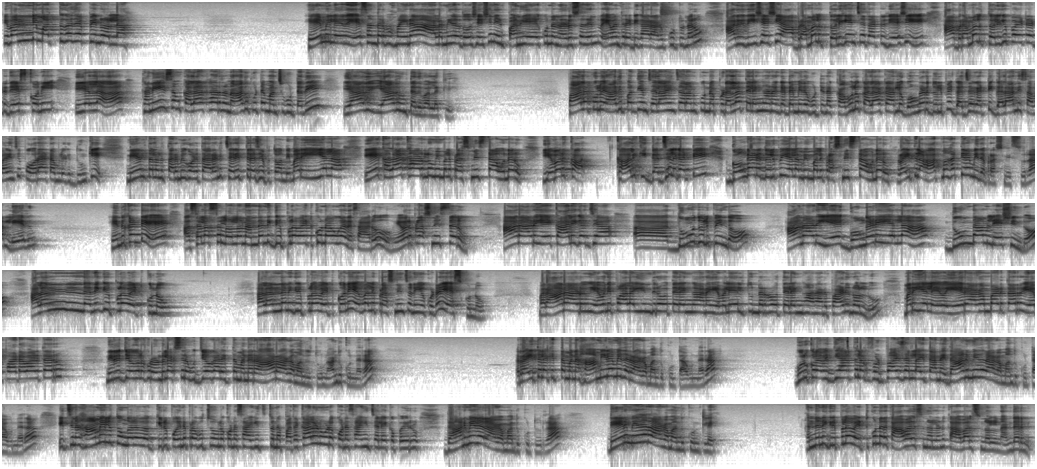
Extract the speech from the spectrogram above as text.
ఇవన్నీ మత్తుగా చెప్పిండ్రు ఏమీ లేదు. ఏ సందర్భమైనా వాళ్ళ మీద దోసేసి నేను పని చేయకుండా నడుస్తుందని రేవంత్ రెడ్డి గారు అనుకుంటున్నారు. అది తీసేసి ఆ భ్రమలు తొలగించేటట్టు చేసి ఆ భ్రమలు తొలగిపోయేటట్టు చేసుకొని ఇవల్ల కనీసం కళాకారులను ఆదుకుంటే మంచిగుంటుంది. యాది యాది ఉంటుంది వాళ్ళకి. పాలకులు ఆధిపత్యం చెలాయించాలనుకున్నప్పుడల్లా తెలంగాణ గడ్డ మీద పుట్టిన కవులు కళాకారులు గొంగడు దులిపి గజ్జగట్టి గలాన్ని సవరించి పోరాటంలోకి దుంకి నియంత్రణను తరిమి కొడతారని చరిత్ర చెబుతోంది. మరి ఇయ్యాల ఏ కళాకారులు మిమ్మల్ని ప్రశ్నిస్తా ఉన్నారు? ఎవరు కా కాలికి గజ్జలు కట్టి గొంగడి దులిపి ఇలా మిమ్మల్ని ప్రశ్నిస్తా ఉన్నారు? రైతుల ఆత్మహత్యల మీద ప్రశ్నిస్తురా లేదు. ఎందుకంటే అసలు అసలు వాళ్ళని అందరినీ గ్రిప్పులో పెట్టుకున్నావు కదా సారు. ఎవరు ప్రశ్నిస్తారు? ఆనాడు ఏ కాలి గజ్జ దుమ్ము దులిపిందో ఆనాడు ఏ గొంగడి ఎలా ధూమ్ధాం లేచిందో వాళ్ళందరినీ గ్రిప్పులో పెట్టుకున్నావు. వాళ్ళందరినీ గ్రిప్పులో పెట్టుకొని ఎవరిని ప్రశ్నించనీయకుండా చేసుకున్నావు. మరి ఆనాడు ఎవని పాలయ్యిందిరో తెలంగాణ ఎవరు వెళ్తున్నారో తెలంగాణ అని పాడినోళ్ళు మరి వీళ్ళు ఏ- రాగం పాడతారు ఏ పాట పాడతారు? నిరుద్యోగులకు రెండు లక్షల ఉద్యోగాలు ఇస్తామన్నారు ఆ రాగం అందుతున్నా అందుకున్నారా? రైతులకు ఇస్తామన్న హామీల మీద రాగం అందుకుంటా ఉన్నారా? గురుకుల విద్యార్థులకు ఫుడ్ పాయిజన్లు అవుతాయి దాని మీద రాగం అందుకుంటా ఉన్నారా? ఇచ్చిన హామీలు తుంగలో దక్కిరు పోయిన ప్రభుత్వంలో కొనసాగిస్తున్న పథకాలను కూడా కొనసాగించలేకపోయారు దాని మీద రాగం అందుకుంటుర్రా దేని మీద రాగం అందుకుంటలే అందరినీ గ్రిప్లో పెట్టుకున్నారు కావాల్సిన వాళ్ళను కావాల్సిన వాళ్ళని అందరినీ.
